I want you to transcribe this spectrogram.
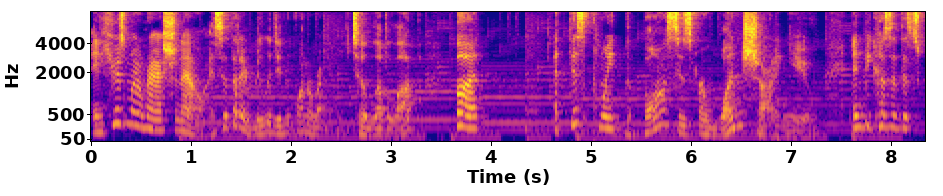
And here's my rationale. I said that I really didn't want to, to level up, but at this point, the bosses are one-shotting you, and because of this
